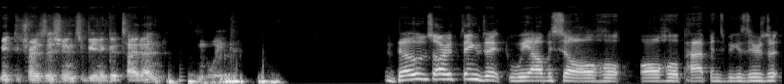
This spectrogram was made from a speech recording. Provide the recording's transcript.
make the transition into being a good tight end in the league. Those are things that we obviously all hope, all hope happens because there's a,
